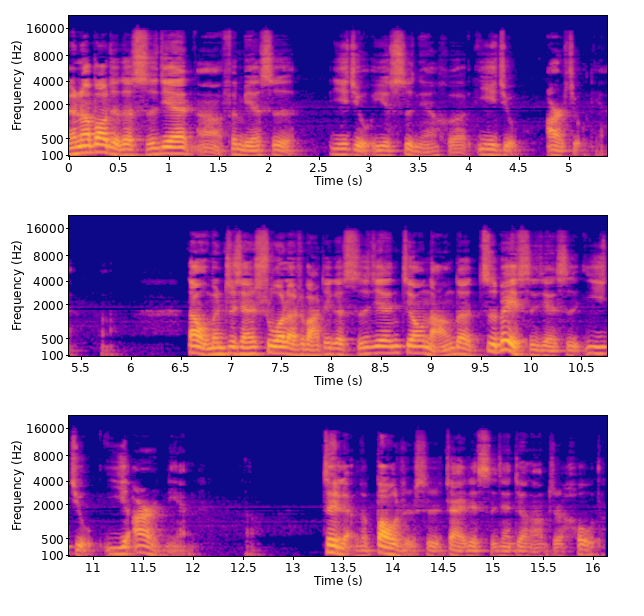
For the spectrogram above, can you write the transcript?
两张报纸的时间啊，分别是一九一四年和一九二九年啊。但我们之前说了是吧？这个时间胶囊的制备时间是一九一二年啊。这两个报纸是在这时间胶囊之后的，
